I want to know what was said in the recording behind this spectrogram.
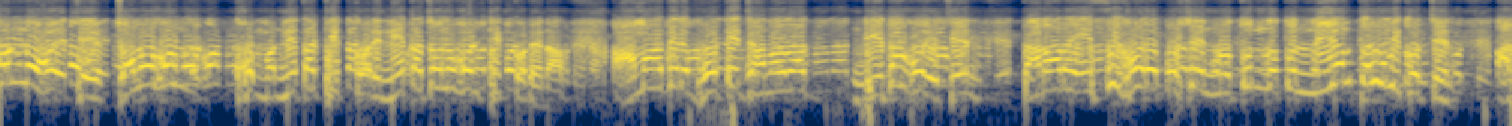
জন্য হয়েছে জনগণ নেতা ঠিক করে, নেতা জনগণ ঠিক করে না। আমাদের ভোটে যারা নেতা হয়েছেন, তারা এসি ঘরে বসে নতুন নতুন নিয়ম তৈরি করছেন। আর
